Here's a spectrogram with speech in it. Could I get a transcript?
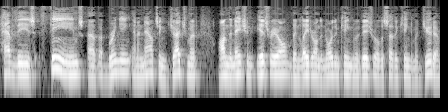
have these themes of bringing and announcing judgment on the nation Israel, then later on the northern kingdom of Israel, the southern kingdom of Judah.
